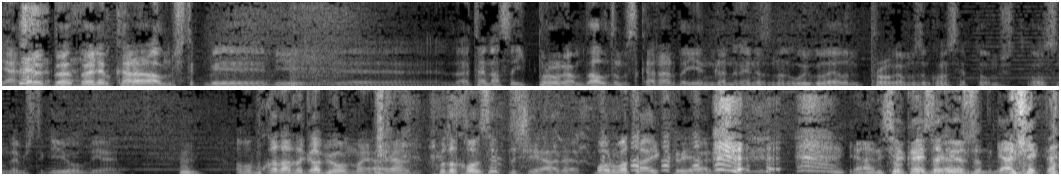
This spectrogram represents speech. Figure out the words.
Yani böyle, böyle- böyle bir karar almıştık. Bir, bir e, zaten aslında ilk programda aldığımız karar da yeniden en azından uygulayalım. Programımızın konsepti olmuş, olsun demiştik. iyi oldu yani. Hı. Ama bu kadar da gabi olma ya. Yani bu da konsept dışı yani. Formata aykırı yani. Yani Çok şakaysa yani. diyorsun gerçekten.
